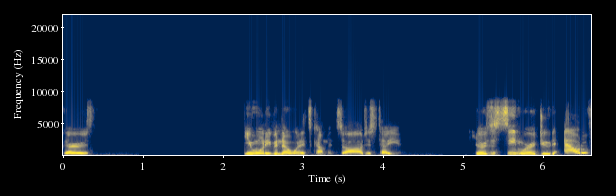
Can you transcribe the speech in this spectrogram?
There's you won't even know when it's coming, so I'll just tell you. There's a scene where a dude out of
